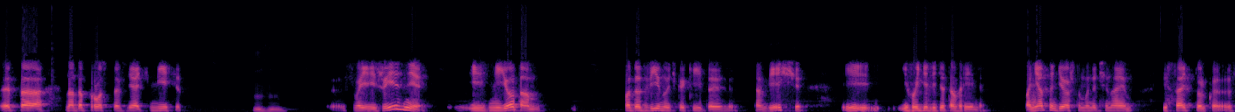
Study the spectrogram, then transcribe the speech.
это надо просто взять месяц угу. своей жизни и из нее там пододвинуть какие-то там вещи и, и выделить это время. Понятное дело, что мы начинаем писать только с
